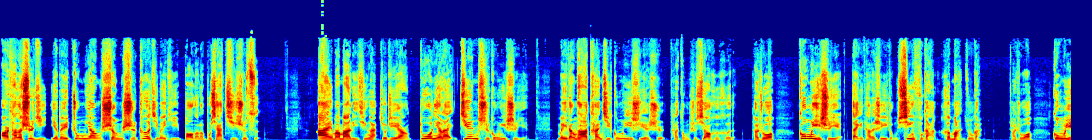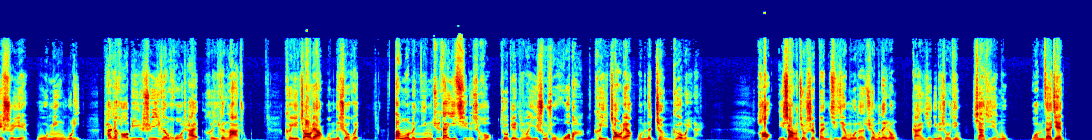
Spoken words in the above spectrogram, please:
而他的事迹也被中央、省市各级媒体报道了不下几十次。爱妈妈李琴爱就这样多年来坚持公益事业。每当她谈起公益事业时，她总是笑呵呵的。她说：“公益事业带给她的是一种幸福感和满足感。”她说：“公益事业无名无利，它就好比是一根火柴和一根蜡烛，可以照亮我们的社会。当我们凝聚在一起的时候，就变成了一束束火把，可以照亮我们的整个未来。”好，以上就是本期节目的全部内容，感谢您的收听，下期节目我们再见。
